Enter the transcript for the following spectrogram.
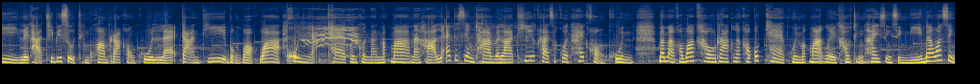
ดีเลยค่ะ ที่พิสูจน์ถึงความรักของคุณ และการที่บ่งบอกว่าคุณเนี่ยแคร์คนคนนั้นมากๆนะคะ และ at the same time เวลาที่ใครสักคนให้ของคุณ มันหมายความว่าเขารักและเขาก็แคร์คุณมาก ๆ เลยเขาถึงให้สิ่งสิ่งนี้ แม้ว่าสิ่ง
